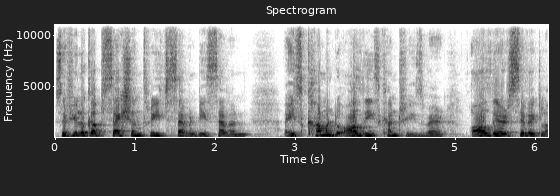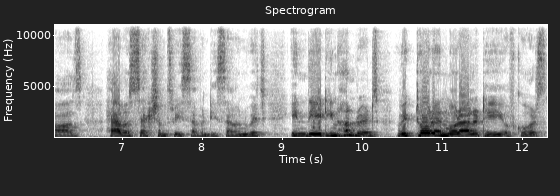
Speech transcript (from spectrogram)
So if you look up Section 377, it's common to all these countries where all their civic laws have a Section 377, which in the 1800s, Victorian morality, of course,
